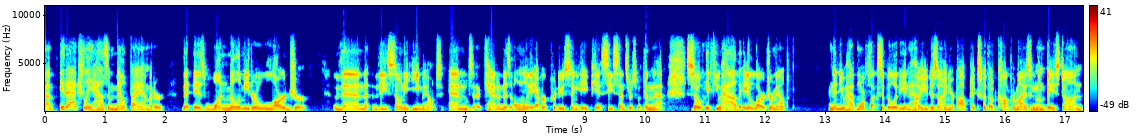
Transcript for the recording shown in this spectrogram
Um, it actually has a mount diameter that is one millimeter larger than the Sony E mount. And mm-hmm. Canon is only ever producing APS-C sensors within that. So if you have a larger mount, and then you have more flexibility in how you design your optics without compromising them based on,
